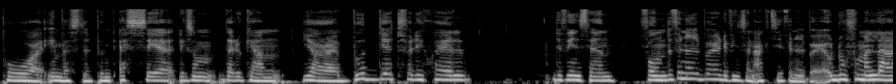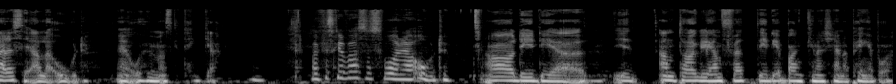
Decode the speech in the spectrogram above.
på invested.se liksom, där du kan göra budget för dig själv. Det finns en fonder för nybörjare, det finns en aktie för nybörjare och då får man lära sig alla ord eh, och hur man ska tänka. Varför ska det vara så svåra ord? Ja, det är det. Antagligen för att det är det bankerna tjänar pengar på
